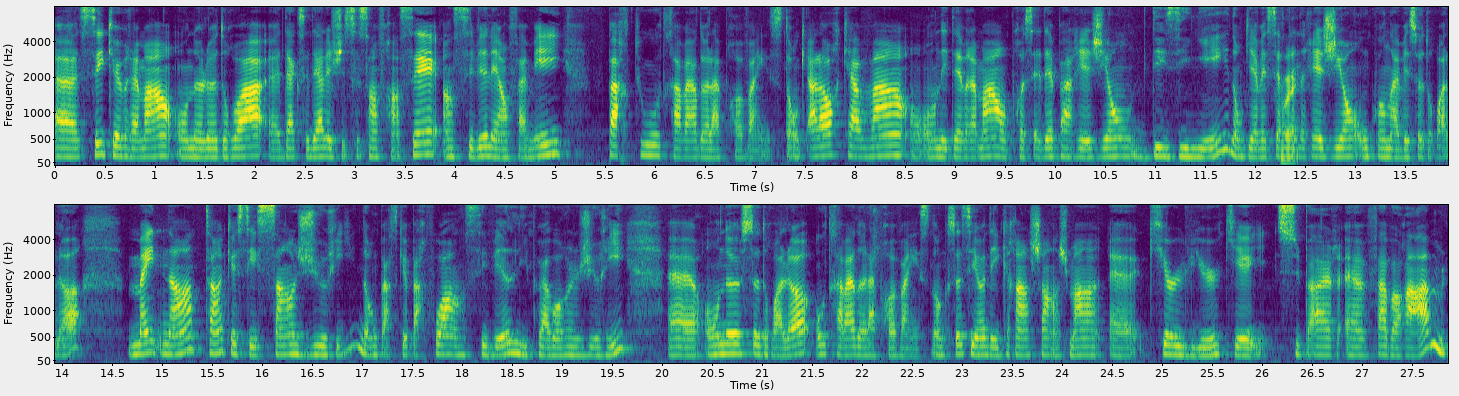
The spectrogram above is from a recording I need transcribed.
Euh, c'est que vraiment, on a le droit euh, d'accéder à la justice en français, en civil et en famille partout au travers de la province. Donc, alors qu'avant, on, était vraiment, on procédait par région désignée, donc il y avait certaines Ouais. régions où on avait ce droit-là. Maintenant, tant que c'est sans jury, donc parce que parfois en civil, il peut y avoir un jury, euh, on a ce droit-là au travers de la province. Donc ça, c'est un des grands changements euh, qui a eu lieu, qui est super euh, favorable.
